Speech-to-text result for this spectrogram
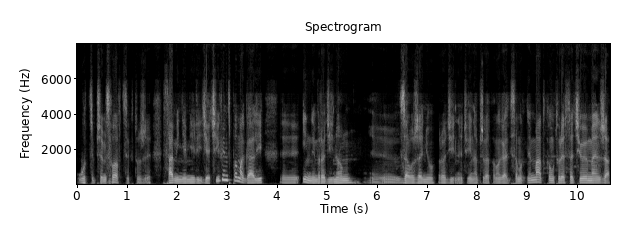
łódcy przemysłowcy, którzy sami nie mieli dzieci, więc pomagali y, innym rodzinom y, w założeniu rodziny, czyli na przykład pomagali samotnym matkom, które straciły męża,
